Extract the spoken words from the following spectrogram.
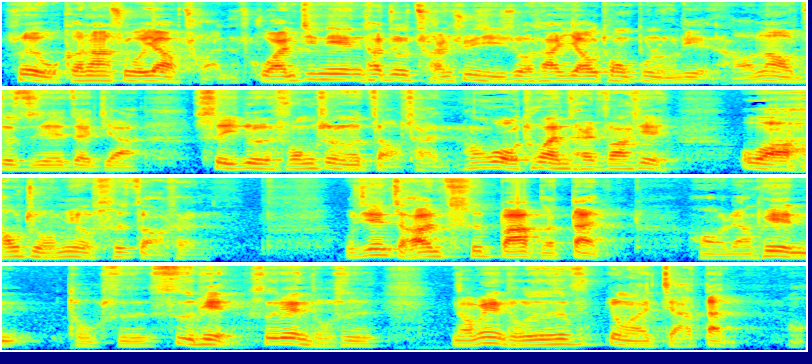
所以我跟他说要传，果然今天他就传讯息说他腰痛不能练。好，那我就直接在家吃一顿丰盛的早餐。然后我突然才发现，哇，好久没有吃早餐。我今天早上吃八个蛋，哦，两片吐司，四片四片吐司，两片吐司是用来夹蛋，哦，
